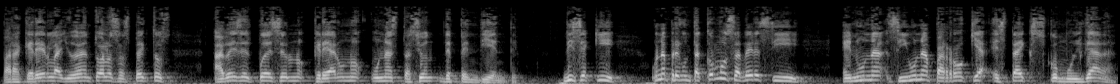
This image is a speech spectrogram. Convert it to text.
para quererla ayudar en todos los aspectos, a veces puede ser uno, crear uno una situación dependiente. Dice aquí, una pregunta, ¿cómo saber si en una, si una parroquia está excomulgada?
